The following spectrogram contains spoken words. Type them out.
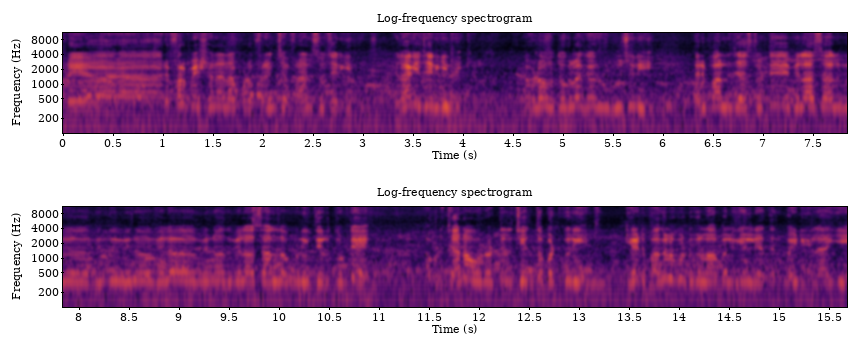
ఇప్పుడు రిఫర్మేషన్ అన్నప్పుడు ఫ్రెంచ్ ఫ్రాన్స్లో జరిగింది. ఇలాగే జరిగింది. ఎవడో దుగ్లగా కూర్చుని పరిపాలన చేస్తుంటే విలాసాలు విందు వినో విలో వినోద విలాసాల్లో మునిగి తిరుగుతుంటే అప్పుడు జనం రొట్టెలు చేతితో పట్టుకుని గేటు పగలు కొట్టుకుని లోపలికి వెళ్ళి అతను బయటికి లాగి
